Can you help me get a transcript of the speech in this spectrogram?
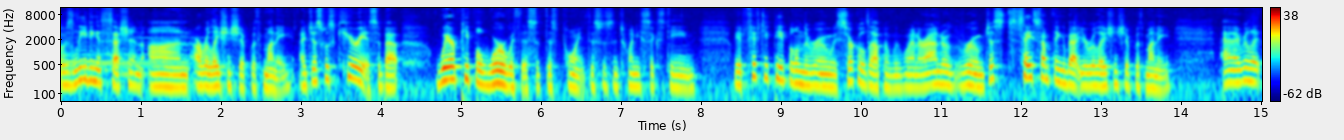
was leading a session on our relationship with money. I just was curious about where people were with this at this point. This was in 2016. We had 50 people in the room. We circled up and we went around the room. Just say something about your relationship with money. And I realized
